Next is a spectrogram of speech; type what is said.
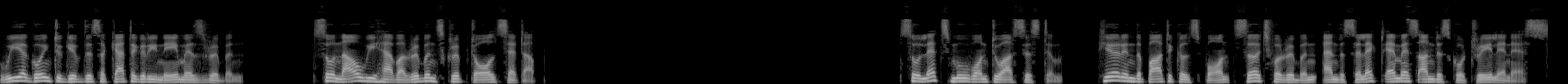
we are going to give this a category name as ribbon. So now we have our ribbon script all set up. So let's move on to our system. Here in the particle spawn, search for ribbon, and the select ms underscore trail ns.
